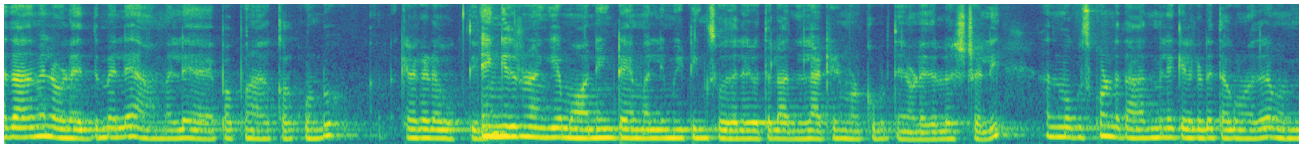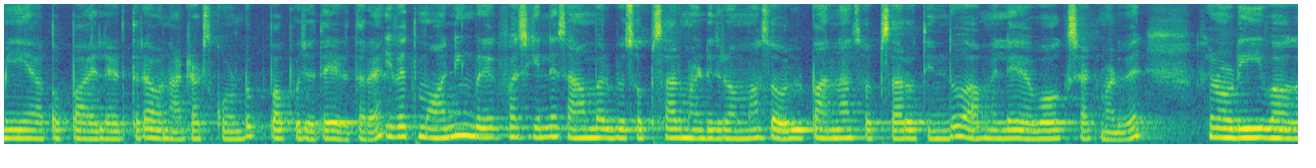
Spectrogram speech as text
ಅದಾದಮೇಲೆ ಅವಳು ಎದ್ದ ಮೇಲೆ ಆಮೇಲೆ ಪಾಪನ ಕರ್ಕೊಂಡು ಕೆಳಗಡೆ ಹೋಗ್ತೀನಿ. ಹೆಂಗಿದ್ರು ನನಗೆ ಮಾರ್ನಿಂಗ್ ಟೈಮಲ್ಲಿ ಮೀಟಿಂಗ್ಸ್ ಓದೆಲ್ಲ ಇರುತ್ತಲ್ಲ, ಅದನ್ನೆಲ್ಲ ಅಟೆಂಡ್ ಮಾಡ್ಕೊಬಿಡ್ತೀನಿ ಅವಳೆಲ್ಲ ಅಷ್ಟರಲ್ಲಿ ಅದು ಮುಗಿಸ್ಕೊಂಡು ಅದಾದಮೇಲೆ ಕೆಳಗಡೆ ತಗೊಂಡೋದ್ರೆ ಮಮ್ಮಿ, ಪಪ್ಪ ಎಲ್ಲ ಇರ್ತಾರೆ, ಅವ್ನು ಆಟ ಆಡಿಸ್ಕೊಂಡು ಪಾಪು ಜೊತೆ ಇರ್ತಾರೆ. ಇವತ್ತು ಮಾರ್ನಿಂಗ್ ಬ್ರೇಕ್ಫಾಸ್ಟ್ಗೆ ಸಾಂಬಾರು ಸೊಪ್ಪು, ಸಾರು ಮಾಡಿದ್ರು ಅಮ್ಮ. ಸ್ವಲ್ಪ ಅನ್ನ, ಸೊಪ್ಪು, ಸಾರು ತಿಂದು ಆಮೇಲೆ ವರ್ಕ್ ಸ್ಟಾರ್ಟ್ ಮಾಡಿದೆ. ಸೊ ನೋಡಿ ಇವಾಗ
